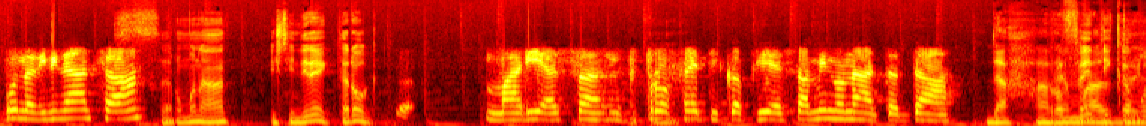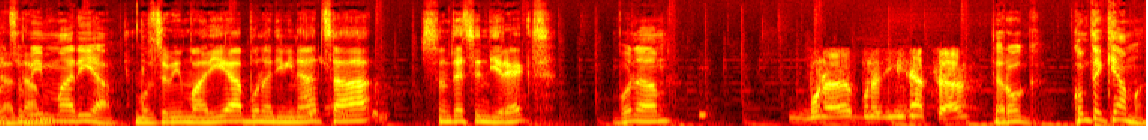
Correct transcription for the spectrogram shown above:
Bună dimineața! Să rămână. Ești în direct, te rog. Maria sunt profetică piesa, minunată, da. Da, avem Profetică, al doilea, mulțumim, da. Maria. Mulțumim, Maria! Bună dimineața! Sunteți în direct? Bună! Bună, bună dimineața. Te rog. Cum te cheamă?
